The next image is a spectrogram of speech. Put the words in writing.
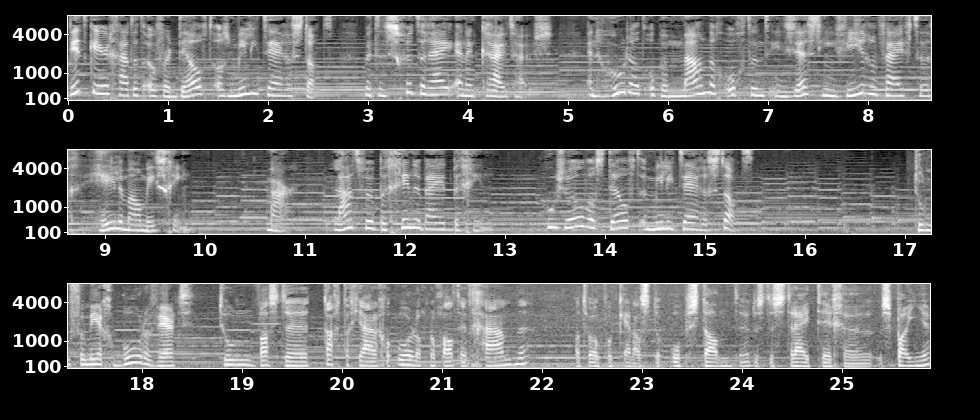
Dit keer gaat het over Delft als militaire stad, met een schutterij en een kruidhuis. En hoe dat op een maandagochtend in 1654 helemaal misging. Maar laten we beginnen bij het begin. Hoezo was Delft een militaire stad? Toen Vermeer geboren werd, toen was de 80-jarige oorlog nog altijd gaande. Wat we ook wel kennen als de opstand, dus de strijd tegen Spanje.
